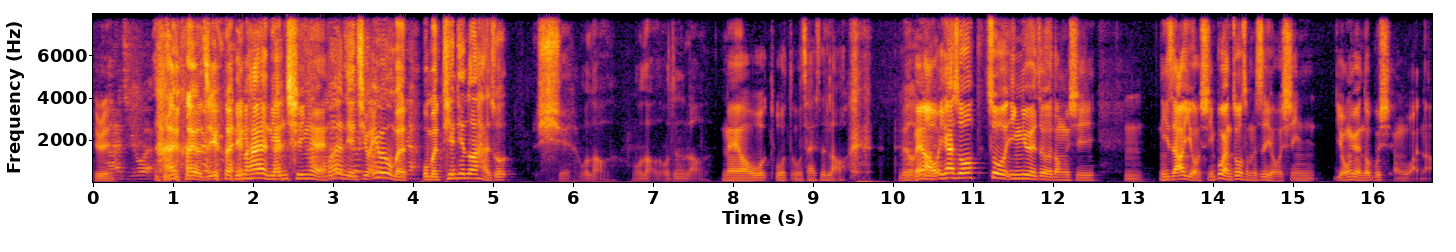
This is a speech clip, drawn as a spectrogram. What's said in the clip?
对，还有机会，还 还有机会，你们还很年轻哎，我们还很年轻嘛，因为我们我们天天都在喊说，shit，我老了，我老了，我真的老了。没有，我我我才是老，没有 没有，我应该说做音乐这个东西，嗯，你只要有心，不管做什么事有心，永远都不嫌晚啊。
